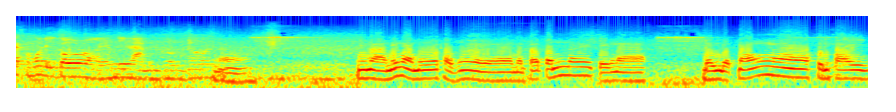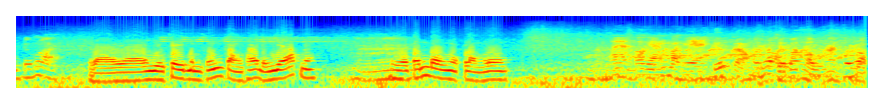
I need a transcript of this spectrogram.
chắc không có đi tour rồi em đi làm bình thường thôi à. nhưng mà nếu mà mua thùng thì mình phải tính cái chuyện là đựng được món ờ, full phay đúng rồi rồi ờ, nhiều khi mình cũng cần phải đựng giáp nữa à, rồi tính luôn một lần luôn anh có gắn ba ga trước rồi. chưa có thùng ha. đúng rồi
